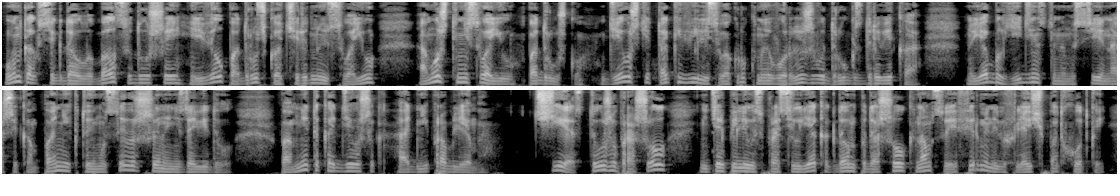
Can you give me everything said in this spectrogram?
Он, как всегда, улыбался душой и вел под ручку очередную свою, а может и не свою, подружку. Девушки так и вились вокруг моего рыжего друга-здоровяка, но я был единственным из всей нашей компании, кто ему совершенно не завидовал. По мне так от девушек одни проблемы. «Чес, ты уже прошел?» – нетерпеливо спросил я, когда он подошел к нам своей фирменной вихляющей подходкой –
